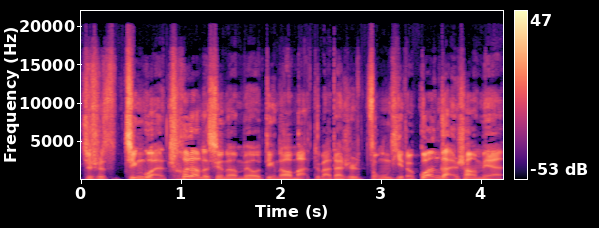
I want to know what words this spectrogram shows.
就是尽管车辆的性能没有顶到满，对吧？但是总体的观感上面，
